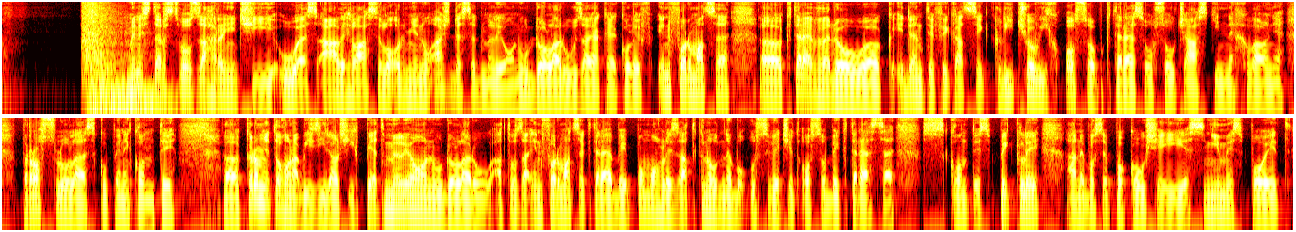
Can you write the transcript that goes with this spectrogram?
Ministerstvo zahraničí USA vyhlásilo odměnu až 10 milionů dolarů za jakékoliv informace, eh, které vedou eh, k identifikaci klíčových osob, které jsou součástí nechvalně proslulé skupiny Konty. Eh, kromě toho nabízí dalších 5 milionů dolarů, a to za informace, které by pomohly zatknout nebo usvědčit osoby, které se z Konty spikly, anebo se pokoušejí s nimi spojit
